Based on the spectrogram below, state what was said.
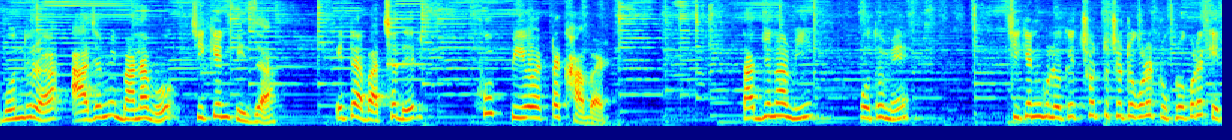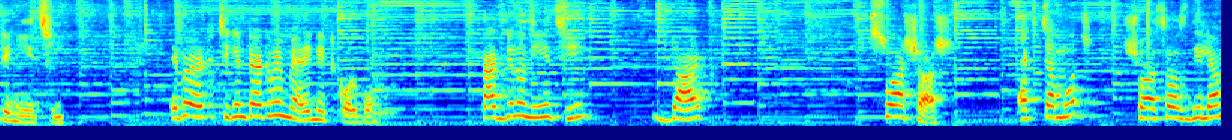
বন্ধুরা, আজ আমি বানাবো চিকেন পিৎজা এটা বাচ্চাদের খুব প্রিয় একটা খাবার। তার জন্য আমি প্রথমে চিকেনগুলোকে ছোট্ট ছোট করে টুকরো করে কেটে নিয়েছি। এবার চিকেনটাকে আমি ম্যারিনেট করব। তার জন্য নিয়েছি ডার্ক সোয়া সস। এক চামচ সোয়া সস দিলাম।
